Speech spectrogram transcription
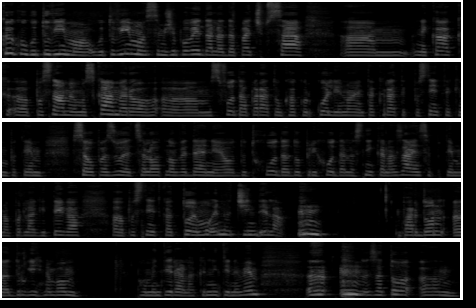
Kako ugotovimo? Ugotovimo, sem že povedala, da pač psa um, nekako uh, posnamemo s kamero, um, s fotoaparatom, kakorkoli, no in takrat je posnetek in potem se opazuje celotno vedenje od odhoda do prihoda lasnika nazaj in se potem na podlagi tega uh, posnetka, to je moj način dela, pardon, uh, drugih ne bom komentirala, ker niti ne vem. Zato um,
